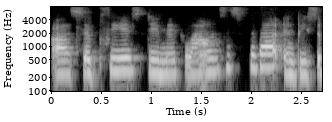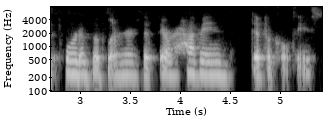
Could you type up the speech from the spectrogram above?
Uh, so please do make allowances for that and be supportive of learners if they're having difficulties.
